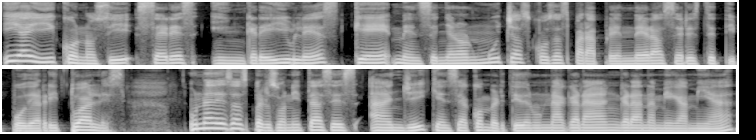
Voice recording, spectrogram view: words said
y ahí conocí seres increíbles que me enseñaron muchas cosas para aprender a hacer este tipo de rituales. Una de esas personitas es Angie, quien se ha convertido en una gran, gran amiga mía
